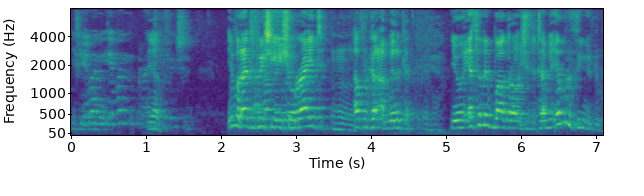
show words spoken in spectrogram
if you Even even writing Yeah. fiction. Even write fiction, you should write African American. Your ethnic background should determine everything you do.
